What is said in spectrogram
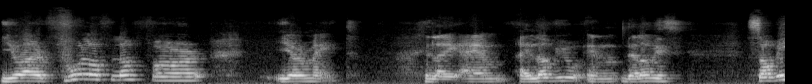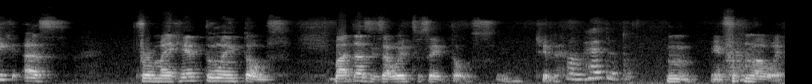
you are full of love for your mate. Like I am, I love you, and the love is so big as from my head to my toes. Patas is a way to say toes in Chile. From head to toe. Mm, informal way.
